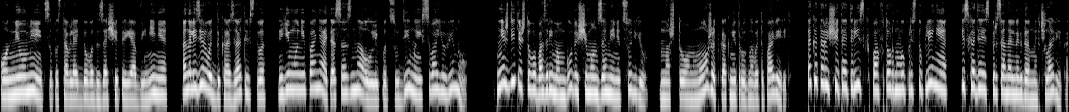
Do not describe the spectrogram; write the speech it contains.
Он не умеет сопоставлять доводы защиты и обвинения, анализировать доказательства, ему не понять, осознал ли подсудимый свою вину. Не ждите, что в обозримом будущем он заменит судью. Но что он может, как нетрудно в это поверить, так это рассчитать риск повторного преступления, исходя из персональных данных человека.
